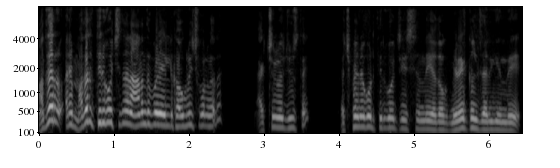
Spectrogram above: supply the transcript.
మదర్ అరే మదర్ తిరిగి వచ్చిందని ఆనందపడి వెళ్ళి కౌగులించుకోవాలి కదా. యాక్చువల్గా చూస్తే చచ్చిపోయినా కూడా తిరిగి వచ్చేసింది. ఏదో ఒక మిరేకల్ జరిగింది.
